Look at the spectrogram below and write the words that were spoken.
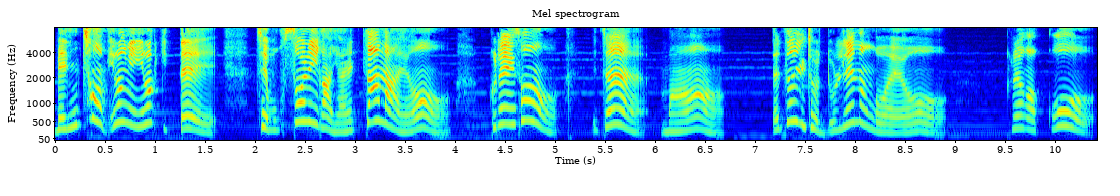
맨 처음 1학년 1학기 때 제 목소리가 얇잖아요. 그래서 이제 막 애들이 절 놀래는 거예요. 그래갖고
